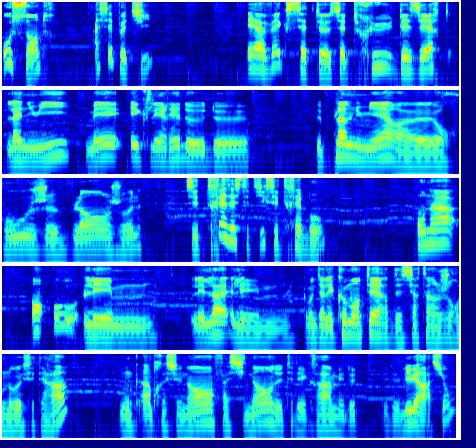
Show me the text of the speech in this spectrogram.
au centre, assez petit, et avec cette, cette rue déserte la nuit, mais éclairée de, de, plein de lumière, euh, rouge, blanc, jaune. C'est très esthétique, c'est très beau. On a en haut les, les, les, comment dire, les commentaires de certains journaux, etc. Donc impressionnant, fascinant, de Télégramme et de, et de Libération.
